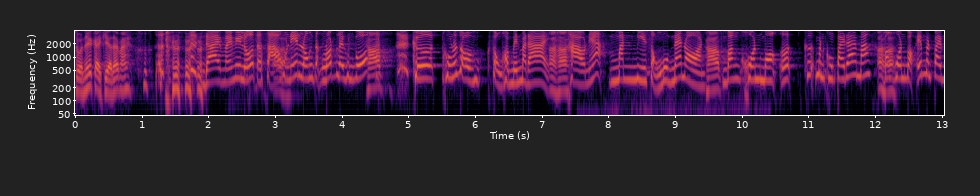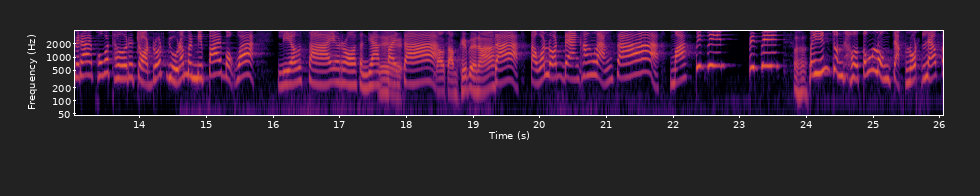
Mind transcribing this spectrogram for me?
ส่วนนี้ไก่เกลียได้ไหมได้ไหมไม่รู้แต่สาวคนนี้ลงจากรถเลยคุณบุ๊คครับคือคุณผู้ชมส่งคอมเมนต์มาได้อ่าฮะข่าวเนี้ยมันมีสองมุมแน่นอนครับบางคนมองเออคือมันคงไปได้มั้งอ่าฮะบางคนบอกเอ๊ะมันไปไม่ได้ เพราะว่าเธอเนี่ยจอดรถอยู่แล้วมันมีป้ายบอกว่าเลี้ยวซ้ายรอสัญญาณไฟจ้าเราตามคลิปเลยนะจ้าแต่ว่ารถแดงข้างหลังจ้ามาปีนปีนปีนปีนอ่าฮะ ปีนจนเธอต้องลงจากรถแล้วไป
